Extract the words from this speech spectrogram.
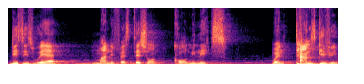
This is where manifestation culminates. When thanksgiving,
